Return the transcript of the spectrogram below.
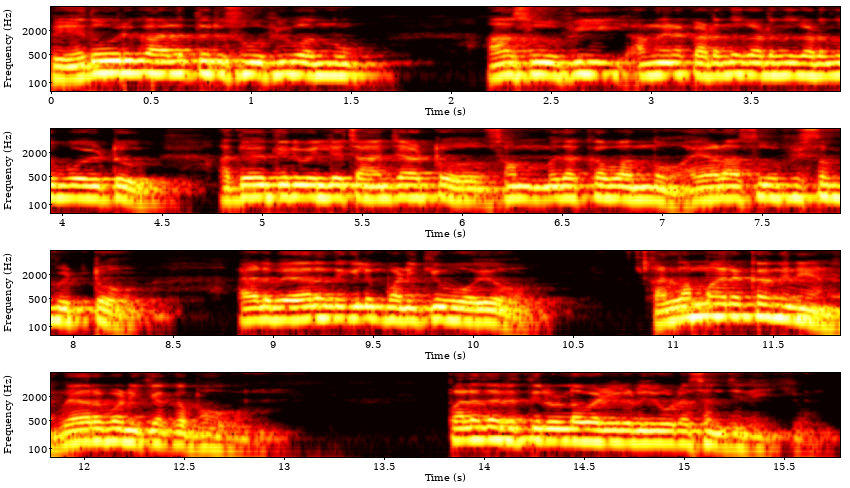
ഇപ്പോൾ ഏതോ ഒരു കാലത്തൊരു സൂഫി വന്നു. ആ സൂഫി അങ്ങനെ കടന്ന് കടന്ന് കടന്ന് പോയിട്ട് അദ്ദേഹത്തിന് വലിയ ചാഞ്ചാട്ടോ സം ഇതൊക്കെ വന്നോ. അയാൾ ആ സൂഫിസം വിട്ടോ? അയാൾ വേറെ എന്തെങ്കിലും പണിക്ക് പോയോ? കള്ളന്മാരൊക്കെ അങ്ങനെയാണ്. വേറെ പണിക്കൊക്കെ പോകും. പലതരത്തിലുള്ള വഴികളിലൂടെ സഞ്ചരിക്കും.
